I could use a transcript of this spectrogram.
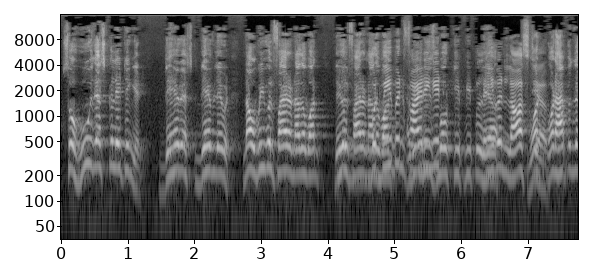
So who is escalating it? They have they have leveled. Now we will fire another one. They No, will fire another but one. we've been firing it more people here. even last what, year. What happens?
